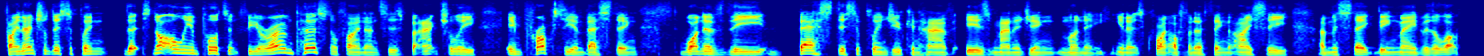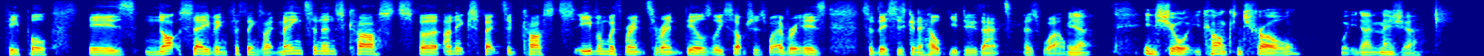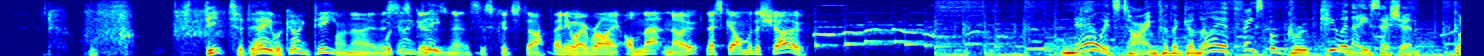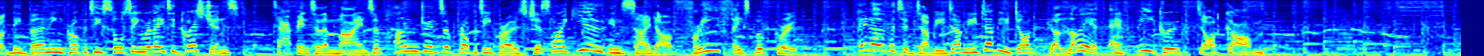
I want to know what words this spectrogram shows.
financial discipline that's not only important for your own personal finances, but actually in property investing, one of the best disciplines you can have is managing money. You know, it's quite often a thing that I see a mistake being made with a lot of people is not saving for things like maintenance costs, for unexpected costs, even with rent to rent deals, lease options, whatever it is. So this is going to help you do that as well. yeah. In short, you can't control what you don't measure. It's deep today. We're going deep. I know this We're is good, deep. isn't it? This is good stuff. Anyway, right. On that note, let's get on with the show. Now it's time for the Goliath Facebook group Q&A session. Got any burning property sourcing related questions? Tap into the minds of hundreds of property pros just like you inside our free Facebook group. Head over to www.goliathfbgroup.com.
